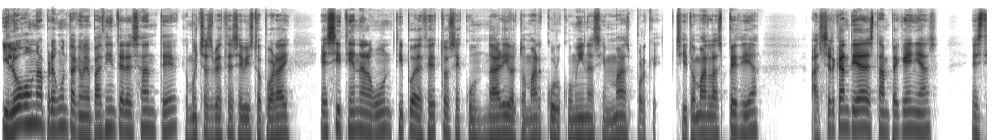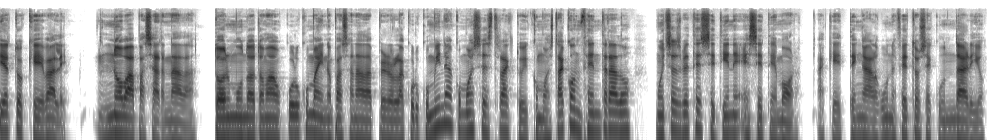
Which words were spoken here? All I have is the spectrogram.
Y luego una pregunta que me parece interesante, que muchas veces he visto por ahí, es si tiene algún tipo de efecto secundario al tomar curcumina sin más, porque si tomas la especia, al ser cantidades tan pequeñas, es cierto que, vale, no va a pasar nada. Todo el mundo ha tomado cúrcuma y no pasa nada, pero la curcumina como es extracto y como está concentrado, muchas veces se tiene ese temor a que tenga algún efecto secundario,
